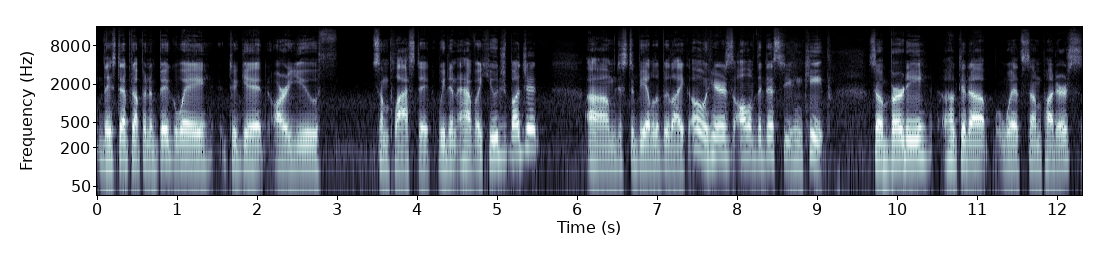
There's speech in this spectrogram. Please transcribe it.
they stepped up in a big way to get our youth some plastic. We didn't have a huge budget, um, just to be able to be like, oh, here's all of the discs you can keep. So Birdie hooked it up with some putters,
